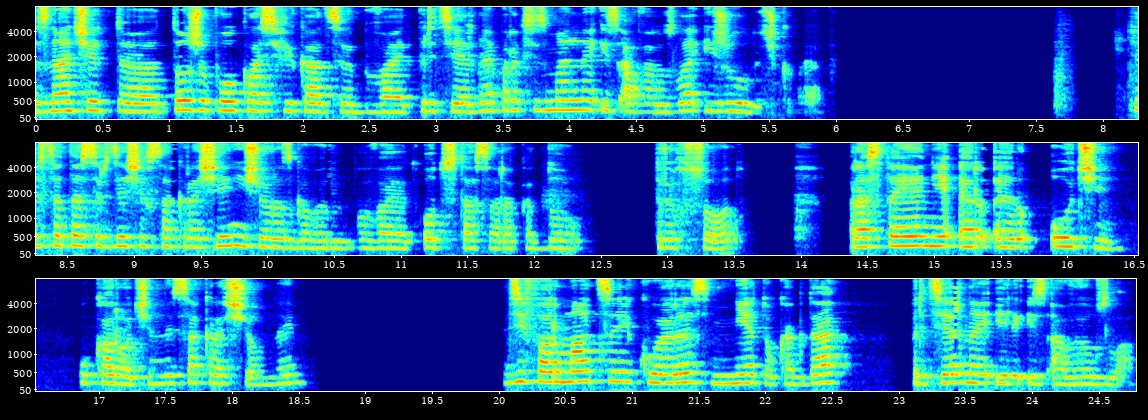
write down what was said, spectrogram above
Значит, э, тоже по классификации бывает предсердная пароксизмальная из АВ-узла и желудочковая. Частота сердечных сокращений, еще раз говорю, бывает от 140 до 300. Расстояние РР очень укороченный, сокращенный. Деформации КРС нету, когда предсердная или из АВ-узла.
